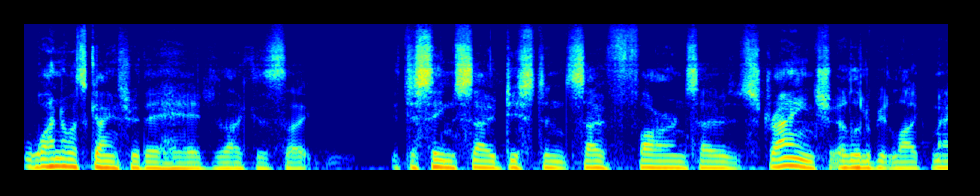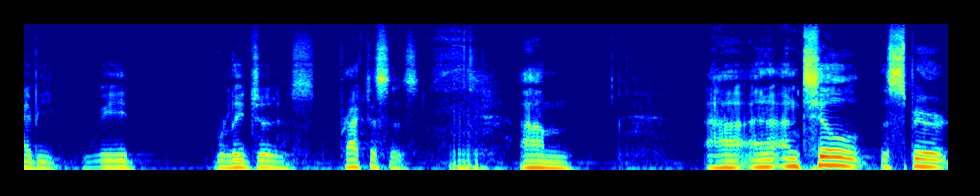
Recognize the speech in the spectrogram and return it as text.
wonder what's going through their head. Like, it's like, it just seems so distant, so foreign, so strange, a little bit like maybe weird religious practices. Um, uh, and until the Spirit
